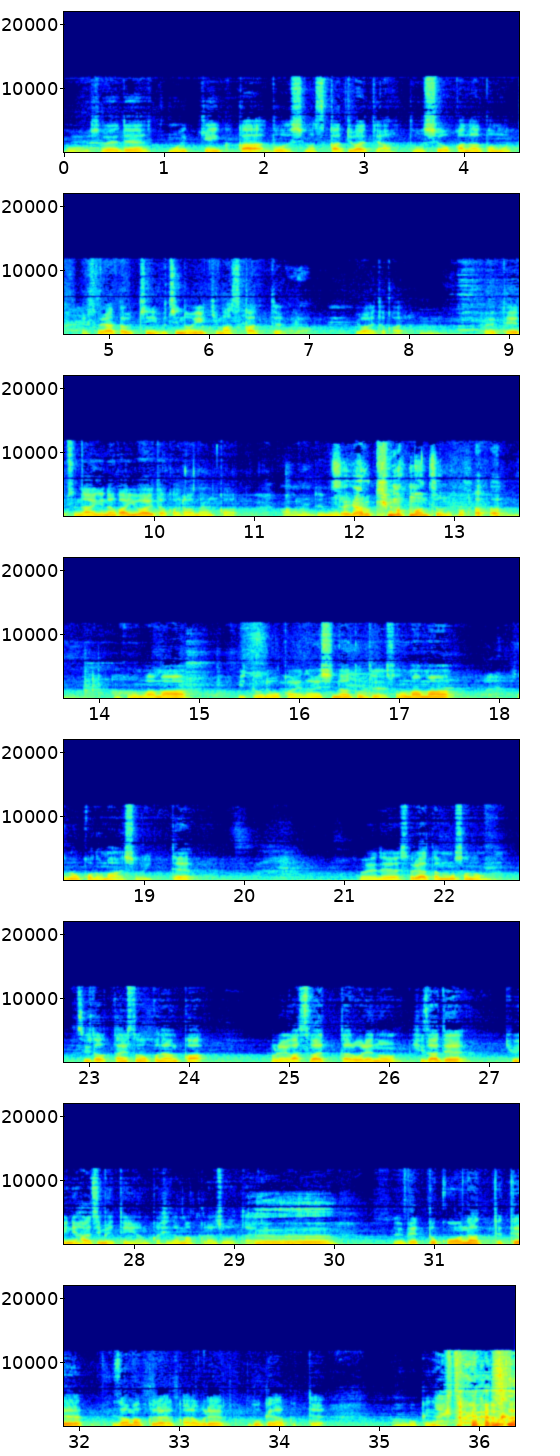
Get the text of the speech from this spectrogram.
そう。それでもう一軒行くかどうしますかって言われてあどうしようかなと思って。えそれやったらうちうちの家来ますかって言われたから、それ手つなぎながら言われたからなんかあのでも。じゃあやる気満々じゃない。このまま行って俺お金ないしなと思ってそのままその子のマンション行ってそれでそれやったらもうその着いた途端にその子なんか俺が座ったら俺の膝で急に始めてんやんか膝枕状態へでえでベッドこうなってて膝枕やから俺動けなくてあ動けない人やから。そ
